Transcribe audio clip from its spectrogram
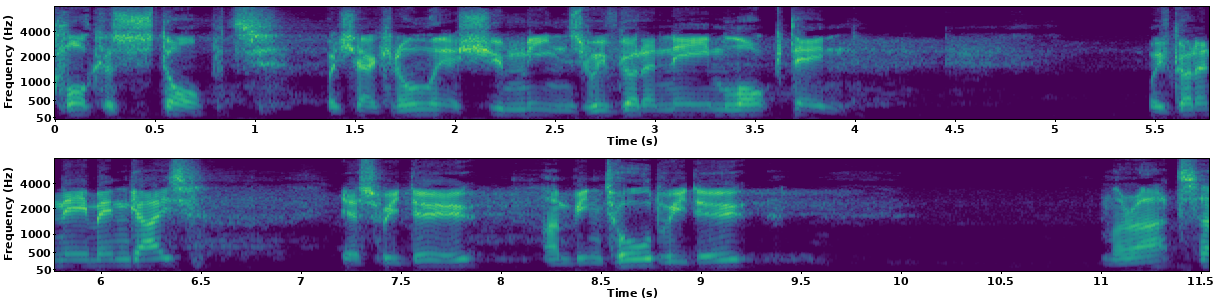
Clock has stopped, which I can only assume means we've got a name locked in. We've got a name in, guys? Yes, we do. I'm being told we do. Maratha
